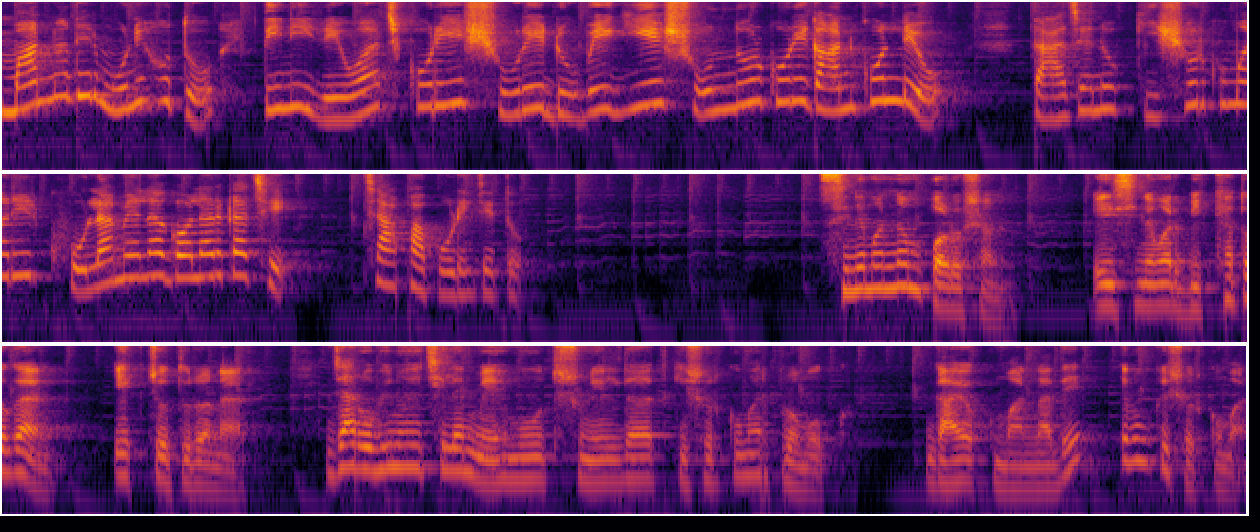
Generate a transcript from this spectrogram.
মান্নাদের মনে হতো তিনি রেওয়াজ করে সুরে ডুবে গিয়ে সুন্দর করে গান করলেও তা যেন কিশোর কুমারের খোলামেলা গলার কাছে চাপা পড়ে যেত। সিনেমার নাম পরশান। এই সিনেমার বিখ্যাত গান এক চতুরনার যার অভিনয়ে ছিলেন মেহমুদ, সুনীল দত্ত, কিশোর কুমার প্রমুখ, গায়ক মান্না দে এবং কিশোর কুমার।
